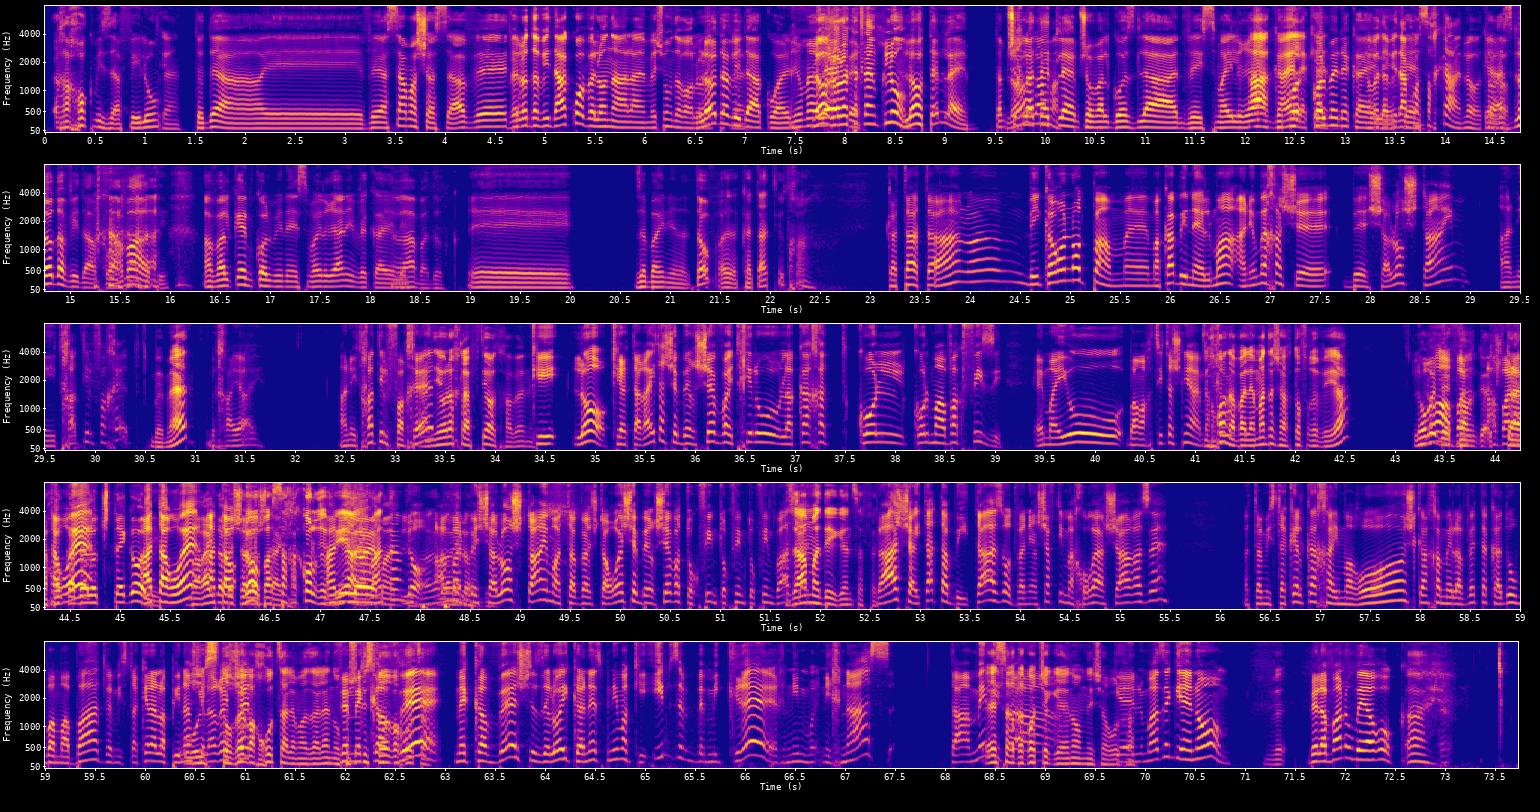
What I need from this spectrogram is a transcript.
רחוק מזה אפילו, כן. אתה יודע, אה, ועשה מה שעשה, ו... ולא דוד אקווה ולא נעליים ושום דבר לא לא דוד להם. אקו, אני אומר לא, לא להפך. לתת להם כלום. לא, תן להם. תמשיך לא, לתת למה? להם שובל גוזלן ואיסמעיל ריאן, אה, כאלה, וכל- כל כן. מיני כאלה. אבל דוד כן. אקווה שחקן, לא, כן, אותו אז לא דוד אקו, אמרתי. אבל כן, כל מיני אסמאעיל ריאנים לא. וכאלה. אה, בדוק. אה, זה בעניין הזה. טוב, אה, קטעתי אותך. קטעת, לא, בעיקרון עוד פעם, מכבי נעלמה, אני אומר לך שבשלוש-שתיים אני התחלתי לפחד, באמת? בחיי. אני התחלתי לפחד, אני הולך להפתיע אותך, בני. כי, לא, כי אתה ראית שבאר שבע התחילו לקחת כל, כל מאבק פיזי. הם היו, במחצית השנייה, נכון, אבל האמנת שנחטוף רביעייה? לא לא, רביעי, כבר, שאתה יכול רואה- לקבל עוד שתי גולים. אתה רואה? אתה- לא, בשלוש-שתיים. בסך הכל אני רביעייה, לא האמנת? האמנתי. לא, לא, אבל לא. בשלוש-שתיים, אתה- ואתה רואה שבאר שבע תוקפים, תוקפים, תוקפים, ואז זה היה מדאיג, אין ספק. ואז שהייתה את הבעיטה הזאת, ואני ישבתי מאחורי השער הזה, אתה מסתכל ככה עם הראש, ככה מלווה את הכדור במבט, ומסתכל על הפינה הוא של הרשת, הסתובב החוצה למזלנו, הוא פשוט הסתובב החוצה. ומקווה, מקווה שזה לא ייכנס פנימה, כי אם זה במקרה נכנס, תאמין לי, עשר אתה- דקות של גיהנום נשארו לך. כן, מה זה גיהנום? ו- בלבן ובירוק. איי.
